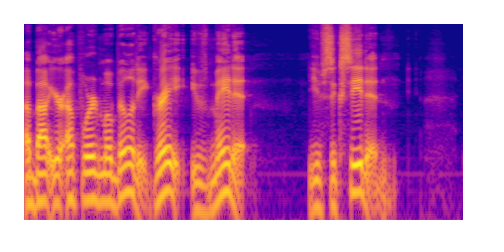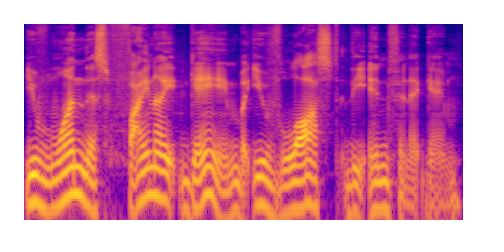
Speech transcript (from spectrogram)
about your upward mobility. Great, you've made it. You've succeeded. You've won this finite game, but you've lost the infinite game.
